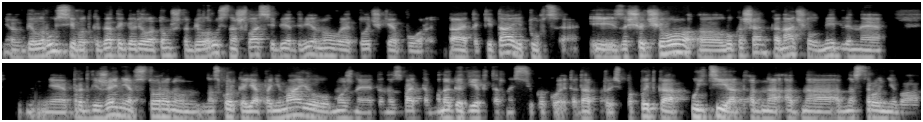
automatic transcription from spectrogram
в Беларуси, вот когда ты говорил о том, что Беларусь нашла себе две новые точки опоры, да, это Китай и Турция, и за счет чего э, Лукашенко начал медленное э, продвижение в сторону, насколько я понимаю, можно это назвать там многовекторностью какой-то, да, то есть попытка уйти от одно, одно, одностороннего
